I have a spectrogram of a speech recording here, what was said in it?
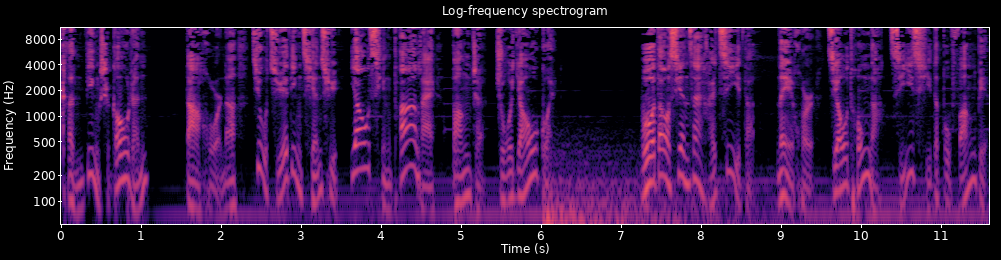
肯定是高人，大伙儿呢就决定前去邀请他来帮着捉妖怪。我到现在还记得那会儿交通啊极其的不方便，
